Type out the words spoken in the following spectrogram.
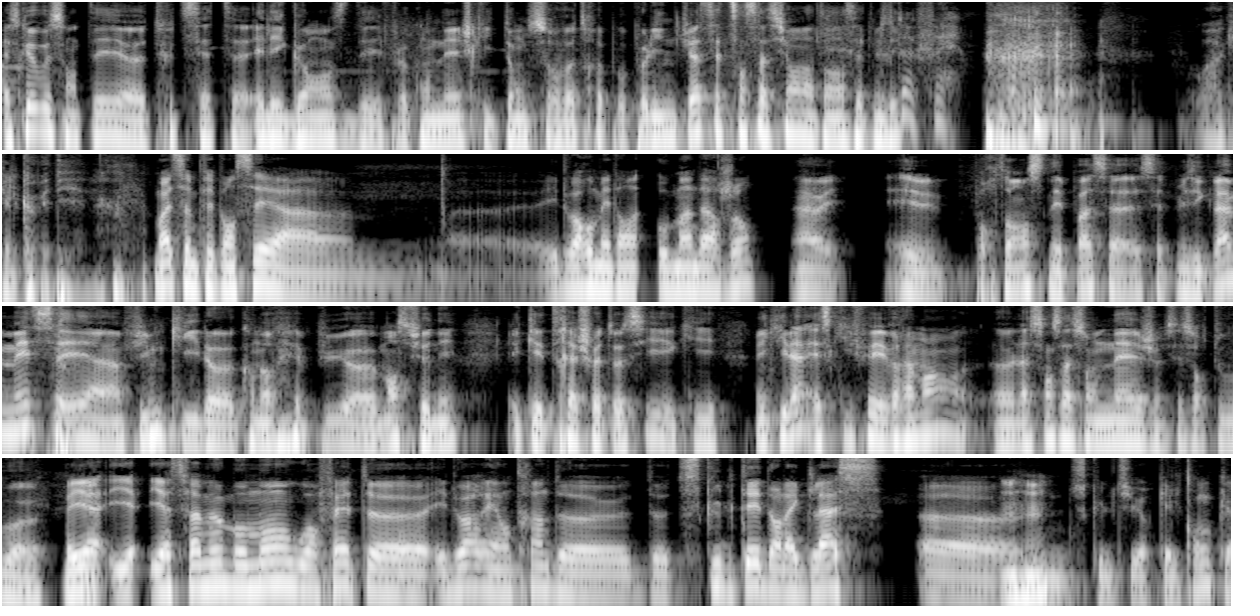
Est-ce que vous sentez euh, toute cette élégance des flocons de neige qui tombent sur votre peau Pauline, tu as cette sensation en entendant cette musique? Tout à fait. Quelle comédienne Moi, ça me fait penser à euh, Édouard aux mains- aux mains d'argent. Ah oui. Et pourtant, ce n'est pas cette musique-là, mais c'est un film qu'il, euh, qu'on aurait pu euh, mentionner et qui est très chouette aussi et qui, mais qui là, est-ce qu'il fait vraiment euh, la sensation de neige? C'est surtout. euh, Mais il y a, il y a- il y a ce fameux moment où en fait euh, Edouard est en train de, de sculpter dans la glace euh, Mhm. une sculpture quelconque.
